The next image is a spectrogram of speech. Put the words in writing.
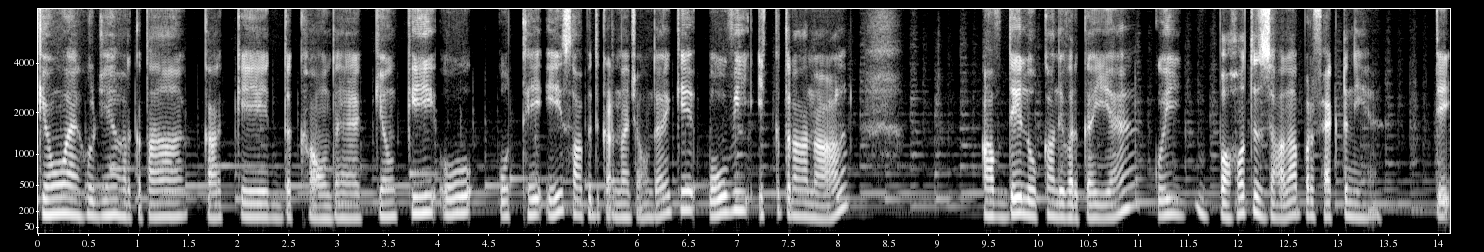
ਕਿਉਂ ਇਹੋ ਜਿਹੀਆਂ ਹਰਕਤਾਂ ਕਰਕੇ ਦਿਖਾਉਂਦਾ ਹੈ? ਕਿਉਂਕਿ ਉਹ ਉੱਥੇ ਇਹ ਸਾਬਿਤ ਕਰਨਾ ਚਾਹੁੰਦਾ ਹੈ ਕਿ ਉਹ ਵੀ ਇੱਕ ਤਰ੍ਹਾਂ ਨਾਲ ਆਪਦੇ ਲੋਕਾਂ ਦੇ ਵਰਗਾ ਹੀ ਹੈ। ਕੋਈ ਬਹੁਤ ਜ਼ਿਆਦਾ ਪਰਫੈਕਟ ਨਹੀਂ ਹੈ। ਤੇ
